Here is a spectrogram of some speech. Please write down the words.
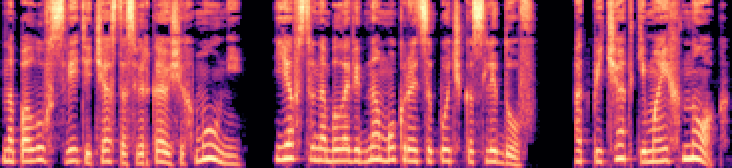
На полу в свете часто сверкающих молний явственно была видна мокрая цепочка следов. Отпечатки моих ног.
